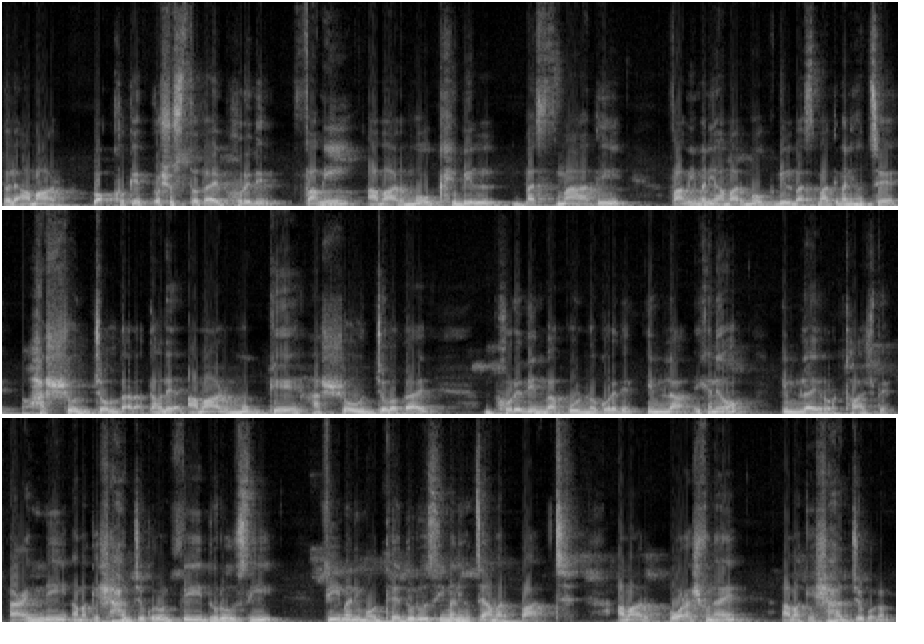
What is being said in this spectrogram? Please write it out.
তাহলে আমার বক্ষকে প্রশস্ততায় ভরে দিন। ফামি আমার মুখ বিল বাসমাতি, ফামি মানে আমার মুখ বিল বাসমাতি মানে হচ্ছে হাস্য উজ্জ্বল দ্বারা। তাহলে আমার মুখকে হাস্য উজ্জ্বলতায় ভরে দিন বা পূর্ণ করে দিন। ইমলা এখানেও ইমলা এর অর্থ আসবে। আইননি আমাকে সাহায্য করুন। ফি দুরুসি, ফি মানে মধ্যে, দুরুসি মানে হচ্ছে আমার পাঠ। আমার পড়াশোনায় আমাকে সাহায্য করুন।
